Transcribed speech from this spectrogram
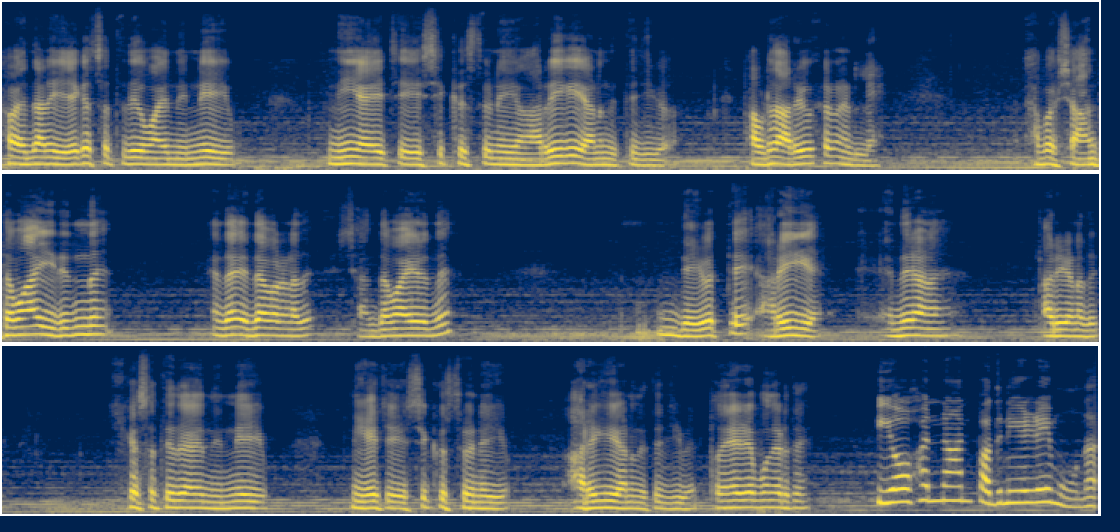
അപ്പോൾ എന്താണ്? ഏകസത്യതയുമായ നിന്നെയും നീ അയച്ച യേശു ക്രിസ്തുവിനെയും അറിയുകയാണ് നിത്യജീവിതം. അപ്പം അവിടെ അറിവുകളല്ലേ അപ്പോൾ ശാന്തമായി ഇരുന്ന് എന്താ എന്താ പറയണത്? ശാന്തമായിരുന്ന് ദൈവത്തെ അറിയുക. എന്തിനാണ് അറിയണത്? ഏകസത്യതയായ നിന്നെയും നീ അയച്ച യേശു ക്രിസ്തുവിനെയും അറിയുകയാണ് നിത്യജീവൻ. പതിനേഴ് മൂന്ന് മൂന്നെടുത്ത് യോഹന്നാൻ പതിനേഴ് മൂന്ന്.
